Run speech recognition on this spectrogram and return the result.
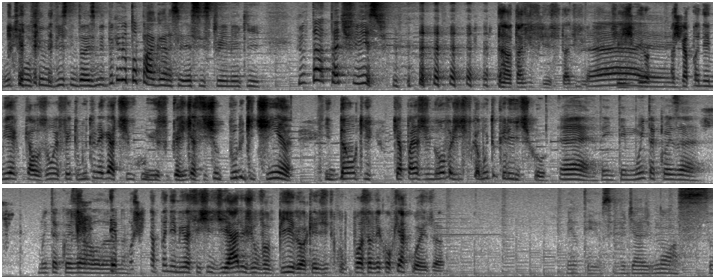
O último filme visto em 2000. Por que, que eu tô pagando esse, esse streaming aqui? Tá, tá difícil. Não, tá difícil, tá difícil. É... é. Acho que a pandemia causou um efeito muito negativo com isso, porque a gente assistiu tudo que tinha, então o que, que aparece de novo a gente fica muito crítico. É, tem, tem muita coisa. Muita coisa rolando. Depois que na pandemia eu assisti Diários de um Vampiro, acredito que eu possa ver qualquer coisa. Meu Deus, você viu Diário. Nossa.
